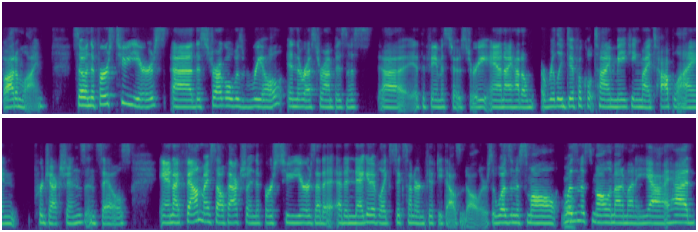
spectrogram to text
bottom line. So in the first two years, uh, the struggle was real in the restaurant business uh, at the famous toastery, and I had a, a, really difficult time making my top line projections and sales. And I found myself actually in the first two years at a at a negative like six hundred and fifty thousand dollars. It wasn't a small oh. wasn't a small amount of money. Yeah, I had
